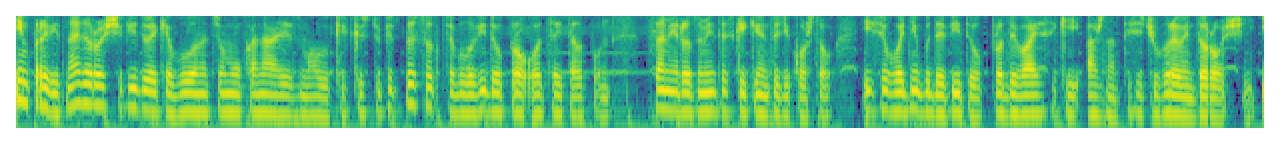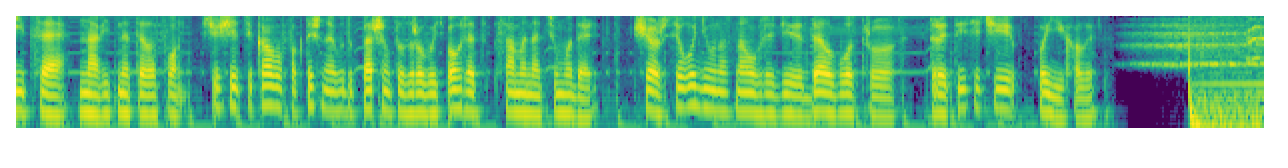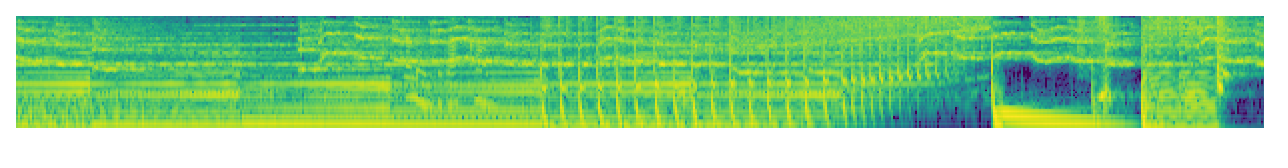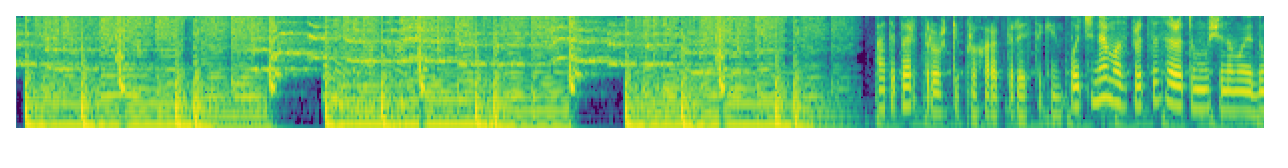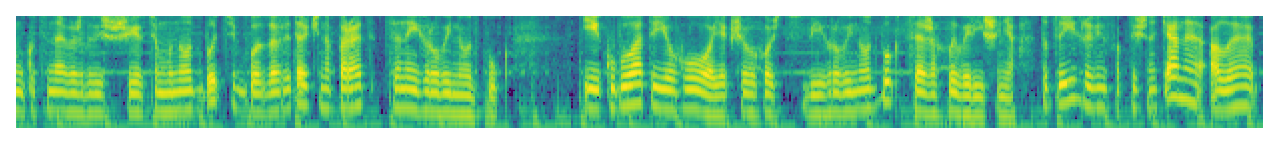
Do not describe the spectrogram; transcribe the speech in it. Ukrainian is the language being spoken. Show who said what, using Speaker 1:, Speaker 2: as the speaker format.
Speaker 1: Всім привіт! Найдорожче відео, яке було на цьому каналі з малою кількістю підписок, це було відео про оцей телефон. Самі розумієте, скільки він тоді коштував. І сьогодні буде відео про девайс, який аж на 1000 гривень дорожчий. І це навіть не телефон. Що ще цікаво, фактично я буду першим, хто зробить огляд саме на цю модель. Що ж, сьогодні у нас на огляді Dell Vostro 3000. Поїхали. А тепер трошки про характеристики. Почнемо з процесора, тому що, на мою думку, це найважливіше, що є в цьому ноутбуці, бо заглядаючи наперед, це не ігровий ноутбук. І купувати його, якщо ви хочете собі ігровий ноутбук, це жахливе рішення. Тобто ігри він фактично тяне, але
